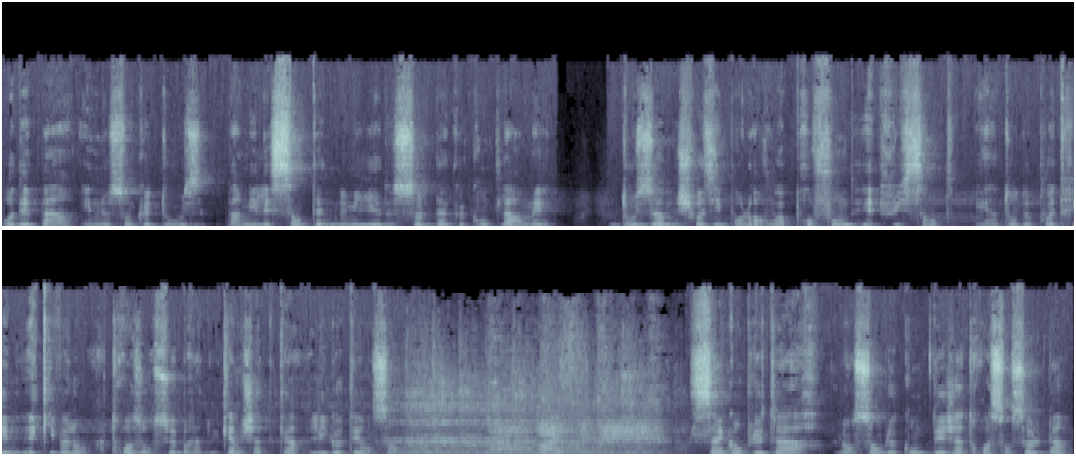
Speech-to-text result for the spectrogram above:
Au départ, ils ne sont que douze parmi les centaines de milliers de soldats que compte l'armée, douze hommes choisis pour leur voix profonde et puissante et un tour de poitrine équivalent à trois ours bruns du Kamchatka ligotés ensemble. Cinq ans plus tard, l'ensemble compte déjà 300 soldats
